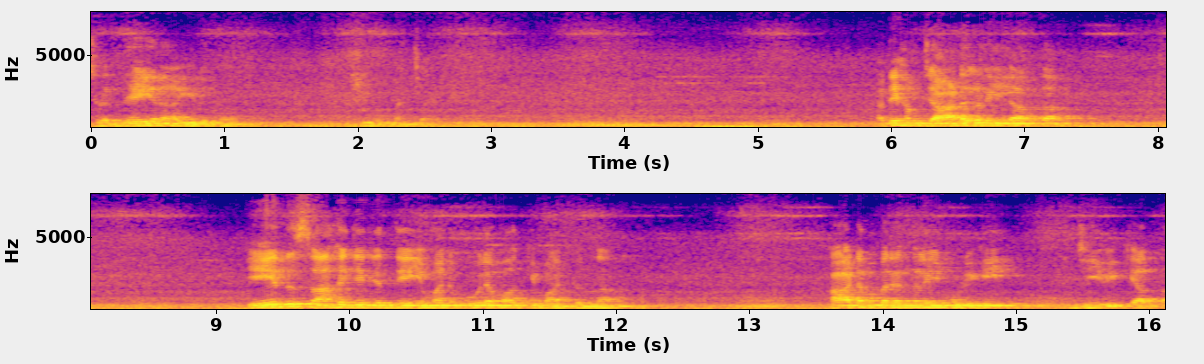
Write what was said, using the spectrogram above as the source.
ശ്രദ്ധേയനായിരുന്നു ശ്രീ ഉമ്മൻചാണ്ടി അദ്ദേഹം ജാടകളില്ലാത്ത ഏത് സാഹചര്യത്തെയും അനുകൂലമാക്കി മാറ്റുന്ന ആഡംബരങ്ങളിൽ മുഴുകി ജീവിക്കാത്ത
